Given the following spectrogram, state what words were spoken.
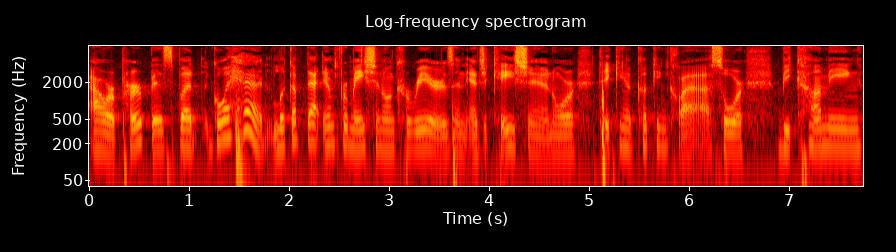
our purpose, but go ahead, look up that information on careers and education, or taking a cooking class, or becoming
